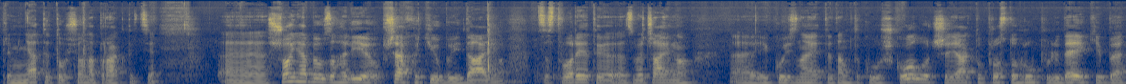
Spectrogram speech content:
Приміняти то все на практиці. Е, що я би взагалі ще хотів би ідеально? Це створити, е, звичайно, е, якусь, знаєте, там таку школу чи як то просто групу людей, які би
